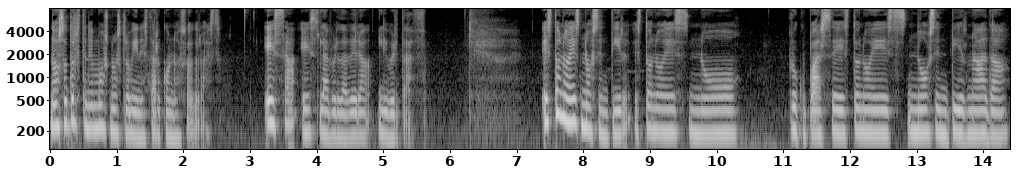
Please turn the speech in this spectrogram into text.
nosotros tenemos nuestro bienestar con nosotras. Esa es la verdadera libertad. Esto no es no sentir, esto no es no preocuparse, esto no es no sentir nada,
